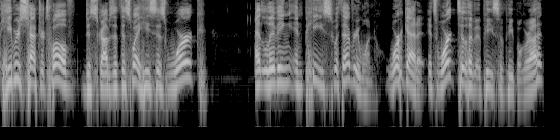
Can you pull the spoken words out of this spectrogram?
Hebrews chapter 12 describes it this way He says, Work at living in peace with everyone. Work at it. It's work to live at peace with people, right?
